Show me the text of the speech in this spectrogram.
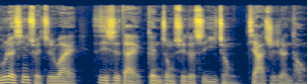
除了薪水之外，Z 世代更重视的是一种价值认同。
